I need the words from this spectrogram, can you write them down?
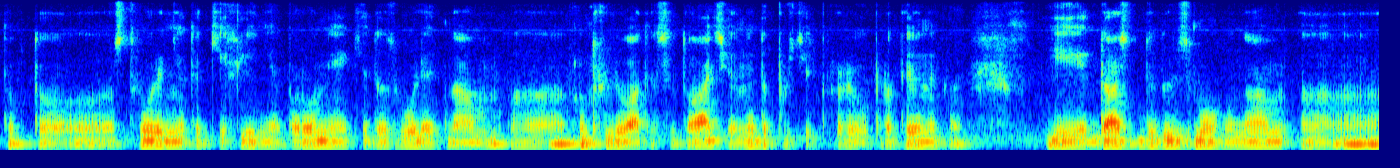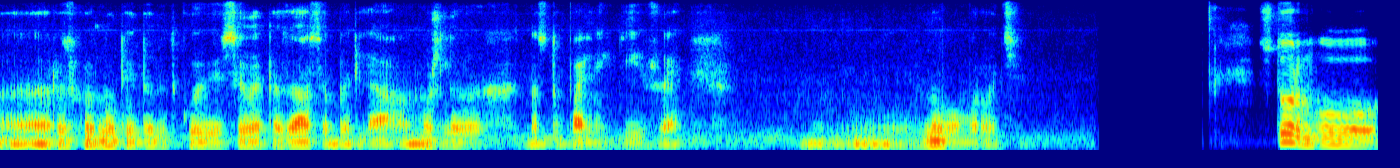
тобто створення таких ліній оборони, які дозволять нам е, контролювати ситуацію, не допустять прориву противника і дадуть змогу нам е, розгорнути додаткові сили та засоби для можливих наступальних дій вже в новому році. Шторм у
